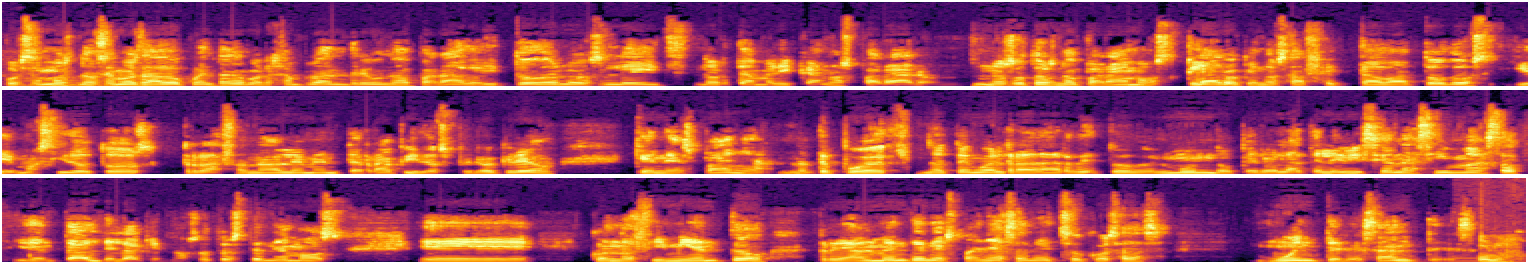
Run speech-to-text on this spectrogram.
Pues hemos, nos hemos dado cuenta que, por ejemplo, Andreu no ha parado y todos los lates norteamericanos pararon. Nosotros no paramos. Claro que nos ha afectado a todos y hemos sido todos razonablemente rápidos, pero creo que en España, no, te puedo, no tengo el radar de todo el mundo, pero la televisión así más occidental de la que nosotros tenemos eh, conocimiento, realmente en España se han hecho cosas muy interesantes. Hola,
